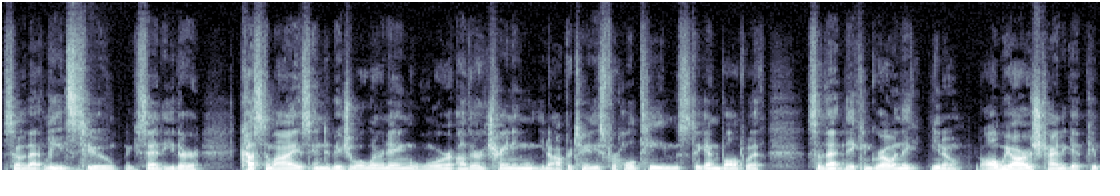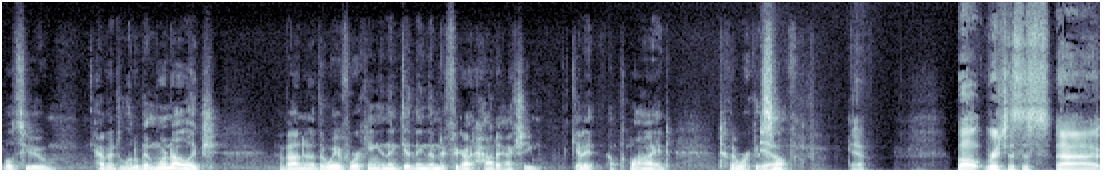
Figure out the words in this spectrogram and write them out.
So that leads to, like you said, either customize individual learning or other training you know opportunities for whole teams to get involved with so that they can grow. And they you know all we are is trying to get people to have a little bit more knowledge about another way of working and then getting them to figure out how to actually get it applied to their work itself. Yeah, yeah. well rich this is uh,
